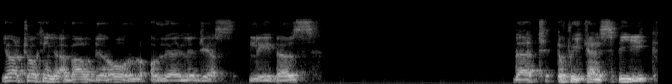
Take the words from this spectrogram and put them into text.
You are talking about the role of the religious leaders, that if we can speak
